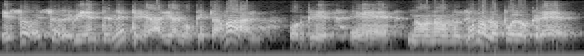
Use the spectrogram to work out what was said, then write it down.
Eso, eso evidentemente hay algo que está mal, porque eh, no, no, no, yo no lo puedo creer.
